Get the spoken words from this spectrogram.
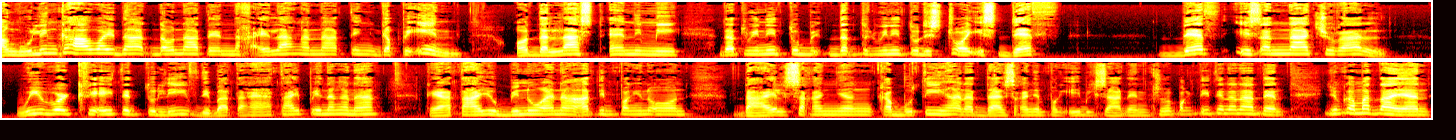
ang huling kaaway na, daw natin na kailangan nating gapiin o the last enemy that we need to be, that we need to destroy is death. Death is unnatural. We were created to live, di ba? Kaya tayo pinanganak, kaya tayo binuha ng ating Panginoon dahil sa kanyang kabutihan at dahil sa kanyang pag-ibig sa atin. So pag natin, yung kamatayan,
